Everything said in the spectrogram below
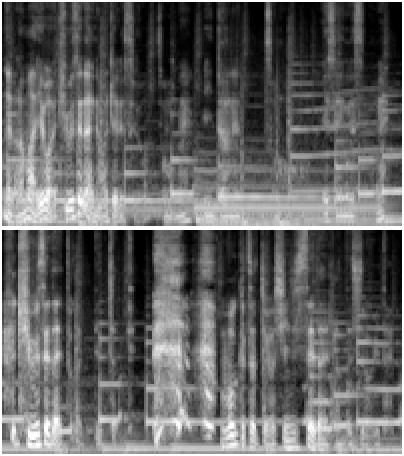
だからまあ、要は旧世代なわけですよ。そのね、インターネット、その SNS のね、旧世代とかって言っちゃって 僕たちは新世代なんですよ、みたいな。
